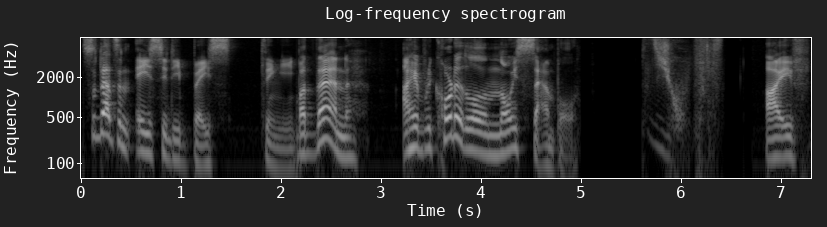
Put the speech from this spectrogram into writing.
So that's an ACD bass thingy. But then I have recorded a little noise sample. I've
